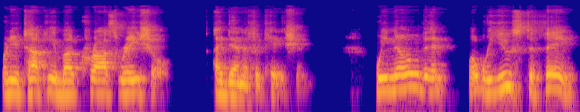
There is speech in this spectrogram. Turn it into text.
when you're talking about cross racial identification. We know that what we used to think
